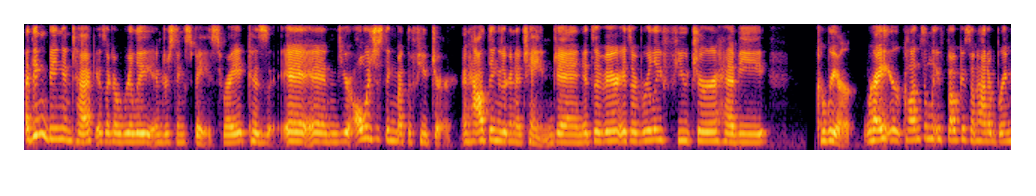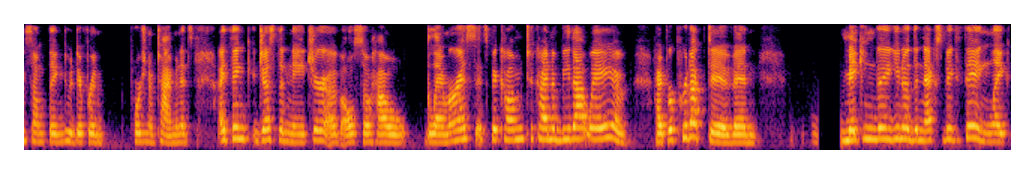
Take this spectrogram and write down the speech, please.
I think being in tech is like a really interesting space, right? Because and you're always just thinking about the future and how things are going to change, and it's a very it's a really future heavy career, right? You're constantly focused on how to bring something to a different portion of time, and it's I think just the nature of also how glamorous it's become to kind of be that way of hyper productive and making the you know the next big thing like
